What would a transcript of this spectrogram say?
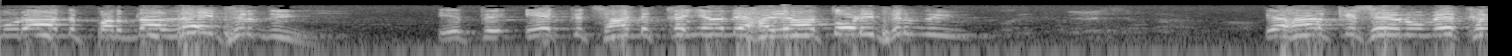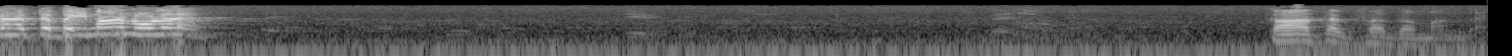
مراد پردہ لائی پھر دی یہ تے ایک چھڈ کئی دے حیا توڑی پھر دی کہ ہر کسی نو ویکھنا تے بےمان ہونا کہاں تک فائدہ مند ہے؟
